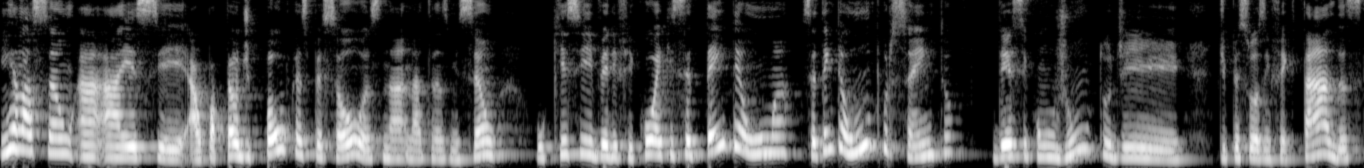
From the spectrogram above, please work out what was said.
Em relação a, a esse, ao papel de poucas pessoas na, na transmissão, o que se verificou é que 71, 71% desse conjunto de, de pessoas infectadas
